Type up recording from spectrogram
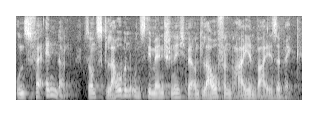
uns verändern. Sonst glauben uns die Menschen nicht mehr und laufen reihenweise weg.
